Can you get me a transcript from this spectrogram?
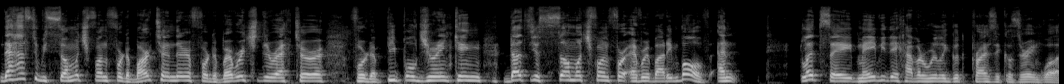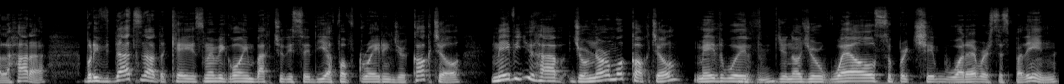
that has to be so much fun for the bartender, for the beverage director, for the people drinking. That's just so much fun for everybody involved. And let's say maybe they have a really good price because they're in Guadalajara. But if that's not the case, maybe going back to this idea of upgrading your cocktail, maybe you have your normal cocktail made with, mm-hmm. you know, your well, super cheap, whatever, espadín.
